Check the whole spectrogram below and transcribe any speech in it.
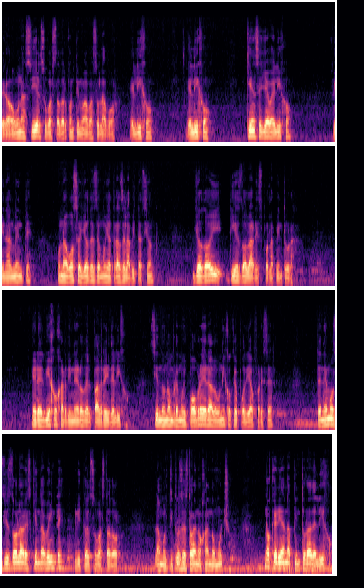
pero aún así el subastador continuaba su labor. El hijo, el hijo, ¿quién se lleva el hijo? Finalmente, una voz se oyó desde muy atrás de la habitación. Yo doy diez dólares por la pintura. Era el viejo jardinero del padre y del hijo. Siendo un hombre muy pobre, era lo único que podía ofrecer. Tenemos diez dólares, ¿quién da veinte? gritó el subastador. La multitud se estaba enojando mucho. No querían la pintura del hijo,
